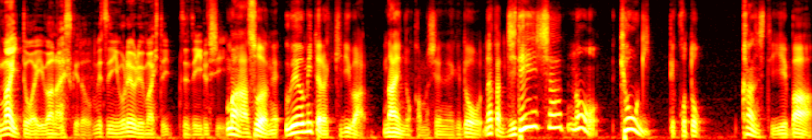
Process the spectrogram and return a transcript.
うまいとは言わないですけど別に俺よりうまい人全然いるし、まあそうだね上を見たらキリはないのかもしれないけどなんか自転車の競技ってこと関して言えば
